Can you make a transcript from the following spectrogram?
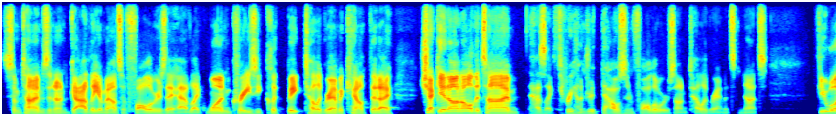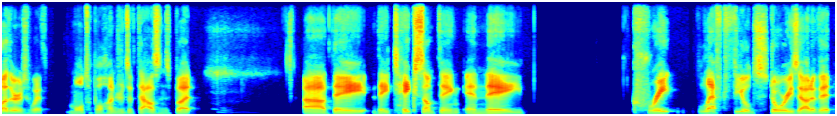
sometimes an ungodly amounts of followers they have. Like one crazy clickbait Telegram account that I check in on all the time has like 300,000 followers on Telegram. It's nuts. Few others with multiple hundreds of thousands, but uh, they they take something and they create left field stories out of it.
